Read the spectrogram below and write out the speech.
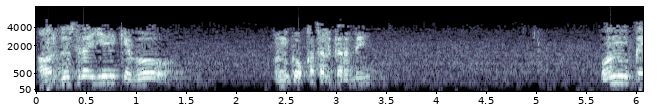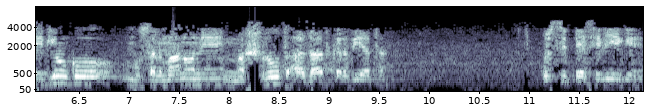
اور دوسرا یہ کہ وہ ان کو قتل کر دیں۔ ان قیدیوں کو مسلمانوں نے مشروط آزاد کر دیا تھا۔ اس سے پیسے لیے گئے۔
